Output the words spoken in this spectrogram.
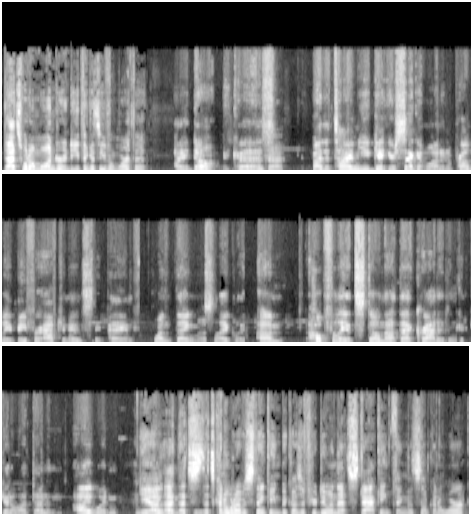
That's what I'm wondering. Do you think it's even worth it? I don't because okay. By the time you get your second one, it'll probably be for afternoon So you're paying one thing most likely. Um, hopefully it's still not that crowded and could get a lot done. And I wouldn't. Yeah, I wouldn't that's that's kind of what I was thinking because if you're doing that stacking thing, that's not going to work.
